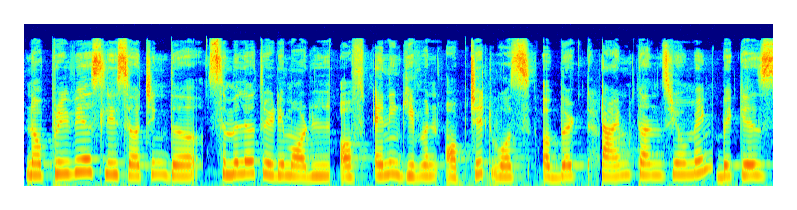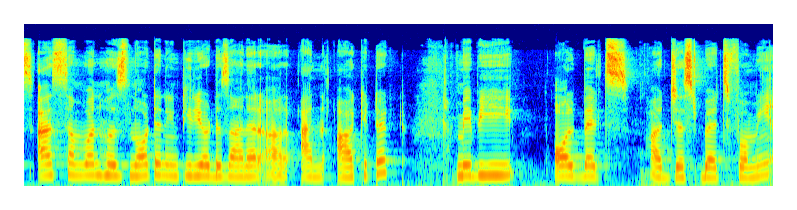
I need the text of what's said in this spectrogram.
Now previously searching the similar 3D model of any given object was a bit time consuming because as someone who is not an interior designer or an architect, maybe all beds are just beds for me.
